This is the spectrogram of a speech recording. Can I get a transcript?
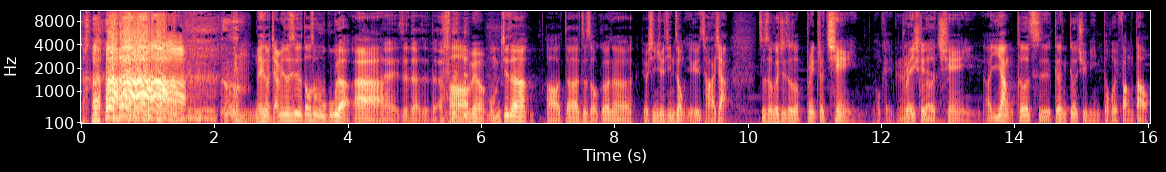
没错，假面骑士都是无辜的啊。哎，真的真的，好，没有，我们接着呢，好，那这首歌呢，有兴趣的听众也可以查一下，这首歌就叫做《Break the Chain》，OK，Break、Chain the Chain，啊，一样，歌词跟歌曲名都会放到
